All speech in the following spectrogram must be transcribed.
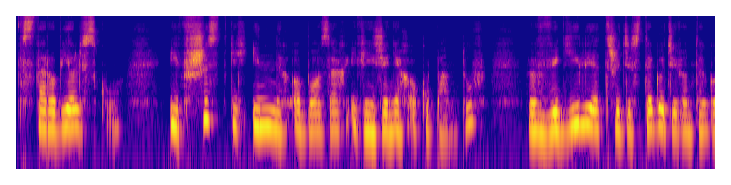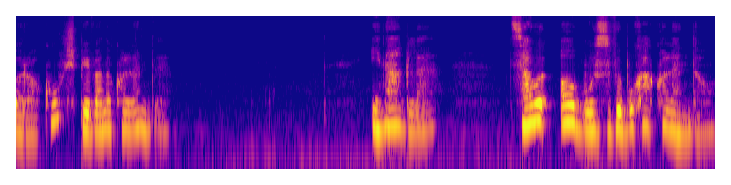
W Starobielsku i wszystkich innych obozach i więzieniach okupantów w Wigilię 39 roku śpiewano kolendy. I nagle Cały obóz wybucha kolendą.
